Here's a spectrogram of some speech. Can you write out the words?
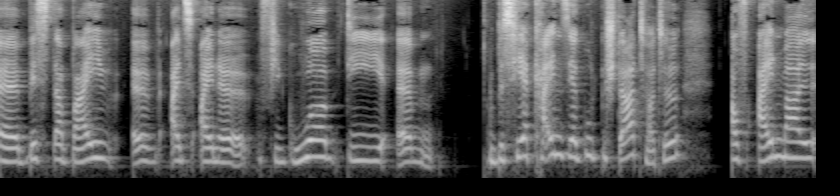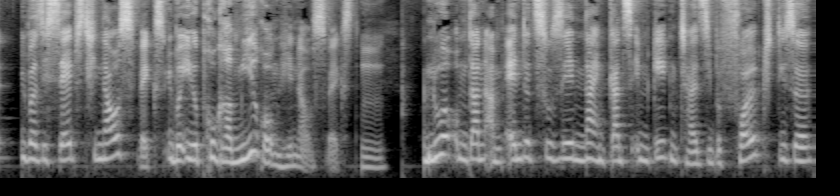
äh, bist dabei äh, als eine Figur, die ähm, bisher keinen sehr guten Start hatte, auf einmal über sich selbst hinauswächst, über ihre Programmierung hinauswächst. Mhm. Nur um dann am Ende zu sehen, nein, ganz im Gegenteil, sie befolgt diese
